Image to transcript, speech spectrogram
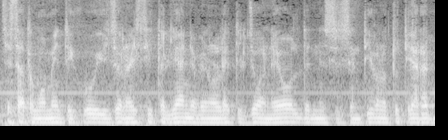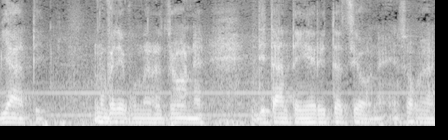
C'è stato un momento in cui i giornalisti italiani avevano letto il giovane Holden e si sentivano tutti arrabbiati. Non vedevo una ragione di tanta irritazione. Insomma,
